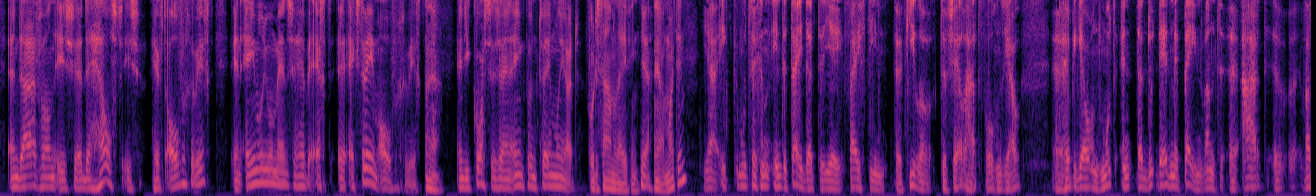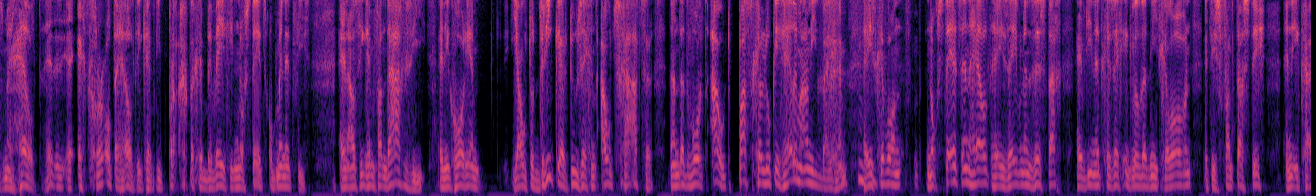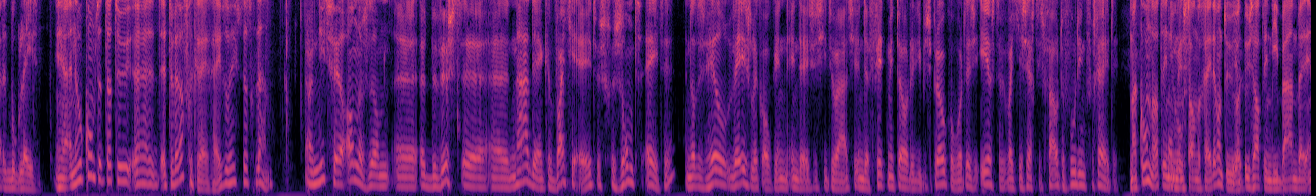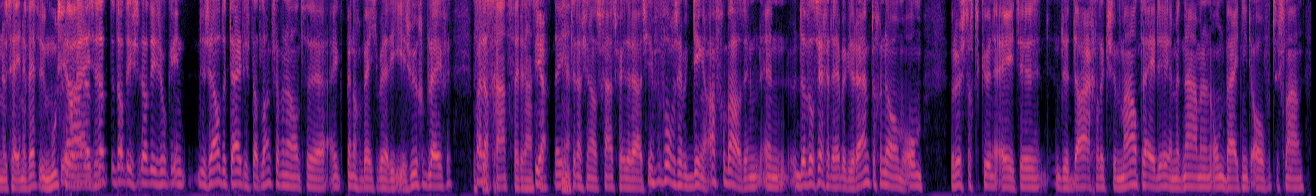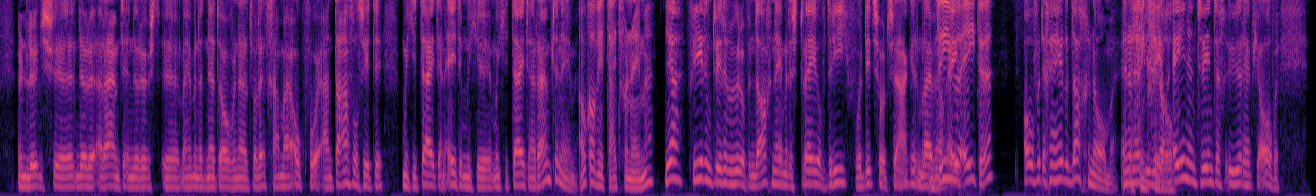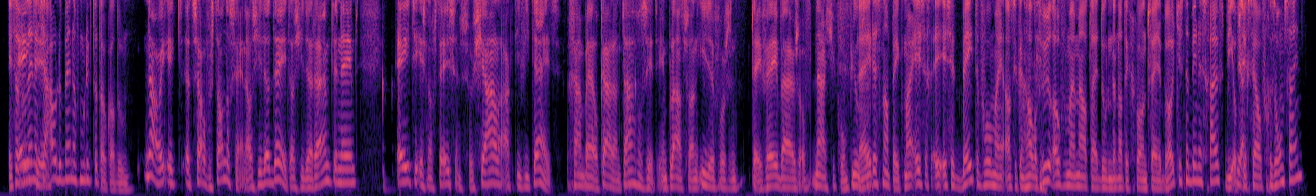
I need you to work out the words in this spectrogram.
En daarvan is eh, de helft is, heeft overgewicht. En 1 miljoen mensen hebben echt eh, extreem overgewicht. Ja. En die kosten zijn 1,2 miljard. Voor de samenleving. Ja. ja, Martin? Ja, ik moet zeggen, in de tijd dat je 15 eh, kilo te veel had, volgens jou... eh, heb ik jou ontmoet en dat doet- deed me pijn. Want eh Aard eh, was mijn held, hè, echt grote held. Ik heb die prachtige beweging nog steeds op mijn netvlies. En als ik hem vandaag zie en ik hoor hem jou tot drie keer toe zeggen oud schaatser... dan dat woord oud past gelukkig helemaal niet bij hem. Hij is gewoon nog steeds een held. Hij is 67, heeft hij net gezegd, ik wil dat niet geloven. Het is fantastisch en ik ga het boek lezen. Ja, en hoe komt het dat u eh, het er weer afgekregen heeft? Hoe heeft u dat gedaan? Nou, niet veel anders dan eh, het bewust eh, eh, nadenken wat je eet. Dus gezond eten. En dat is heel wezenlijk ook in, in deze situatie. In de fit-methode die besproken wordt. Is het eerste wat je zegt is foute voeding vergeten. Maar kon dat in Dan uw omstandigheden? Want u, u zat in die baan bij NOC-NFF, u moest veel Ja, dat, reizen. dat, dat, is, dat is ook in dezelfde tijd is dat langzamerhand... ik ben nog een beetje bij de ISU gebleven. is de schaatsfederatie? Ja, de Ja. Internationale Schaatsfederatie. En vervolgens heb ik dingen afgebouwd. En, en dat wil zeggen, daar heb ik de ruimte genomen om rustig te kunnen eten. De dagelijkse maaltijden en met name een ontbijt niet over te slaan. Een lunch, eh, de ru- ruimte en de rust. Eh, we hebben het net over naar het toilet gaan. Maar ook voor aan tafel zitten moet je tijd en eten moet je, moet je tijd en ruimte nemen. Ook alweer tijd voor nemen? Ja, 24 uur op een dag. Nemen er dus twee of drie voor dit soort zaken. Dan blijven Drie uur eten? Over de gehele dag genomen. En dan heb je er nog 21 uur heb je over. Is dat alleen als je ouder bent of moet ik dat ook al doen? Nou, ik, het zou verstandig zijn als je dat deed. Als je de ruimte neemt. Eten is nog steeds een sociale activiteit. We gaan bij elkaar aan tafel zitten... in plaats van ieder voor zijn tv-buis of naast je computer. Nee, dat snap ik. Maar is, is het beter voor mij als ik een half uur over mijn maaltijd doe... dan dat ik gewoon twee broodjes naar binnen schuif... die op Ja. zichzelf gezond zijn?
